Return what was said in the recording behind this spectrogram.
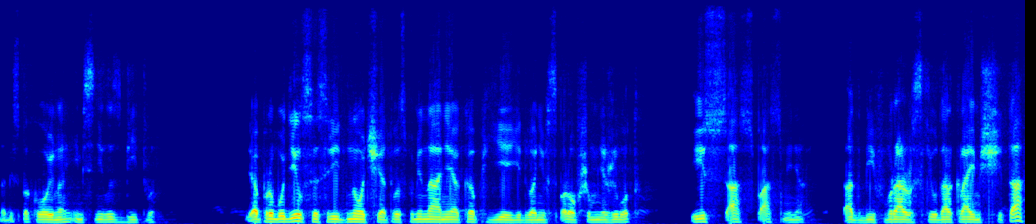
но беспокойно им снилась битва. Я пробудился средь ночи от воспоминания о копье, едва не вспоровшем мне живот. Иса спас меня, отбив вражеский удар краем щита,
